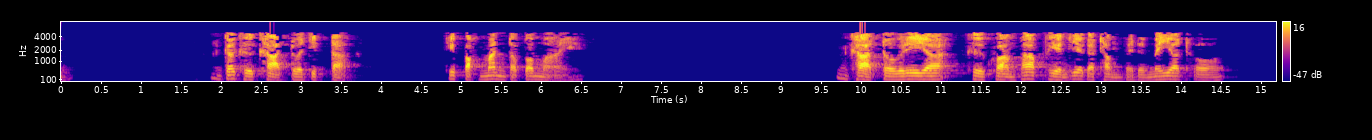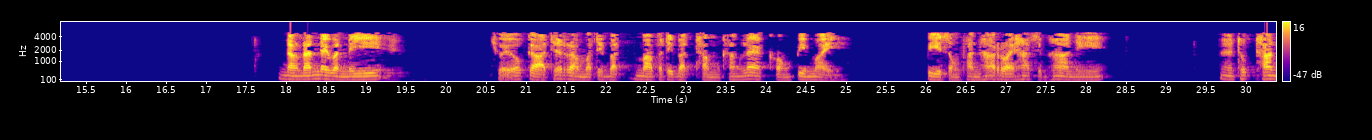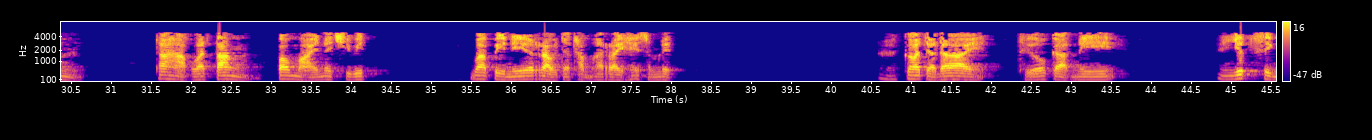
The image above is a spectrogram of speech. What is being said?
ก็คือขาดตัวจิตตะ ที่ปักมั่นต่อเป้าหมาย ขาดตัววิริยะ คือความภาคเพียรที่จะกระทำไปโดยไม่ย่อท้อดังนั้นในวันนี้ช่วยโอกาสที่เราปฏิบัติมาปฏิบัติธรรมครั้งแรกของปีใหม่ ปี 2555 นี้ ทุกท่าน ถ้าหากว่าตั้งเป้าหมายในชีวิต ว่าปีนี้เราจะทำอะไรให้สำเร็จ ก็จะได้ถือโอกาสนี้ ยึดสิ่ง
